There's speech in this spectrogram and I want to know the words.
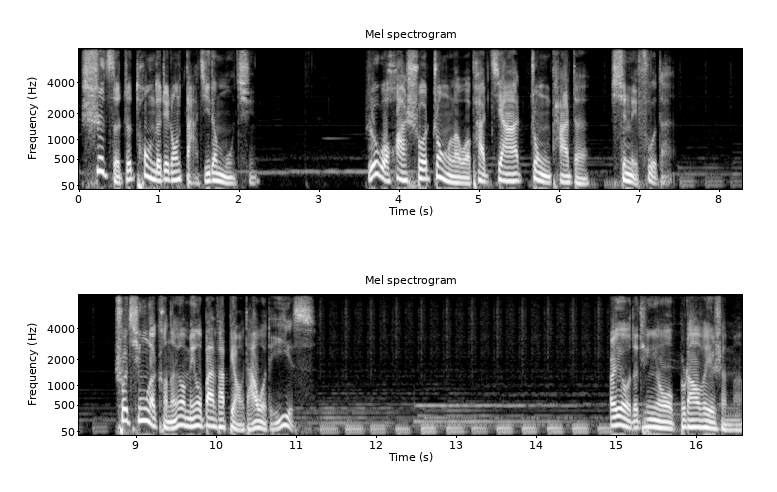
失子之痛的这种打击的母亲。如果话说重了，我怕加重他的心理负担；说轻了，可能又没有办法表达我的意思。而有的听友，我不知道为什么，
